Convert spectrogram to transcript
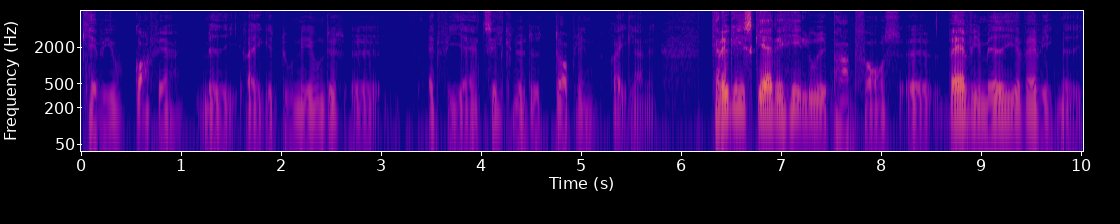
kan vi jo godt være med i, Rikke. Du nævnte, øh, at vi er tilknyttet Dublin-reglerne. Kan du ikke lige skære det helt ud i pap for os? Øh, hvad er vi med i, og hvad er vi ikke med i?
